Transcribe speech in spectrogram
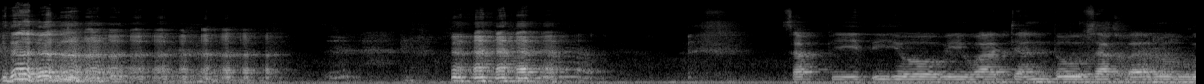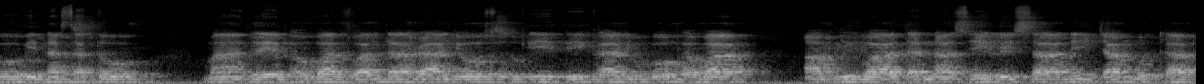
สัพพิติโยวิวัจจันตุสัพพะโรโควินาศตุมาเตภวัตวันตารายโยสุขิติคายุโกภวะอภิวาตนาสิลิสานิจามุทธาป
